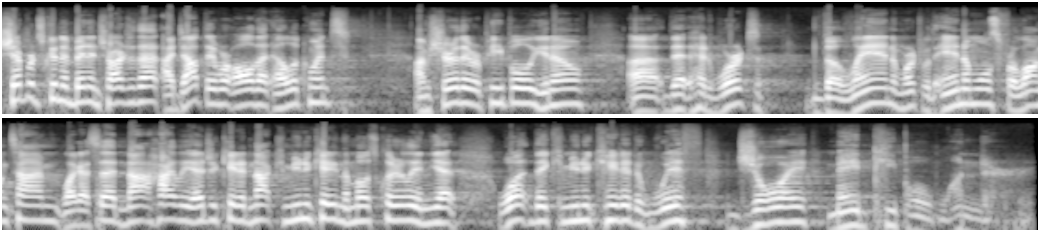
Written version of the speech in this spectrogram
Shepherds couldn't have been in charge of that. I doubt they were all that eloquent. I'm sure there were people, you know, uh, that had worked the land and worked with animals for a long time. Like I said, not highly educated, not communicating the most clearly, and yet what they communicated with joy made people wonder.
